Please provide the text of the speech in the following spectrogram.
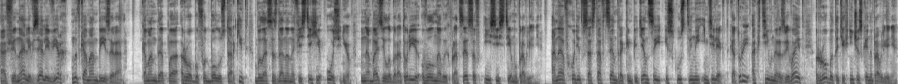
А в финале взяли верх над командой из Ирана. Команда по робофутболу StarKid была создана на физтехе осенью на базе лаборатории волновых процессов и систем управления. Она входит в состав Центра компетенций «Искусственный интеллект», который активно развивает робототехническое направление,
